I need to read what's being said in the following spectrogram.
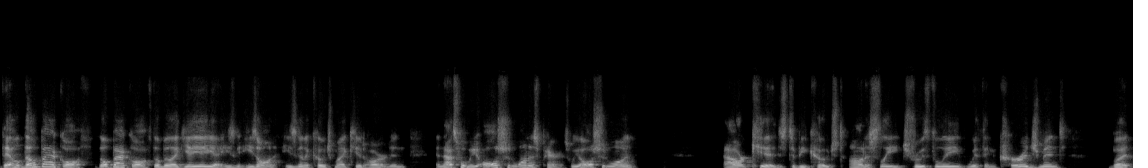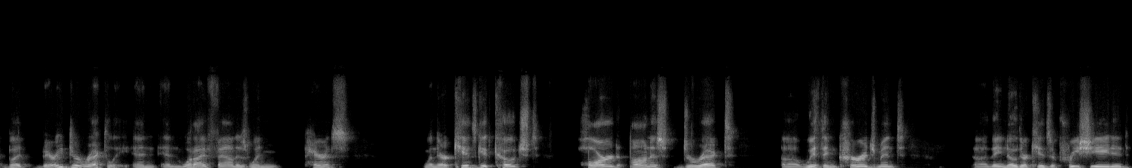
they'll they'll back off they'll back off they'll be like yeah yeah yeah he's he's on it he's going to coach my kid hard. And and that's what we all should want as parents. We all should want our kids to be coached honestly truthfully with encouragement but but very directly. And and what i've found is when parents when their kids get coached hard, honest, direct, uh, with encouragement, uh, they know their kids appreciated.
